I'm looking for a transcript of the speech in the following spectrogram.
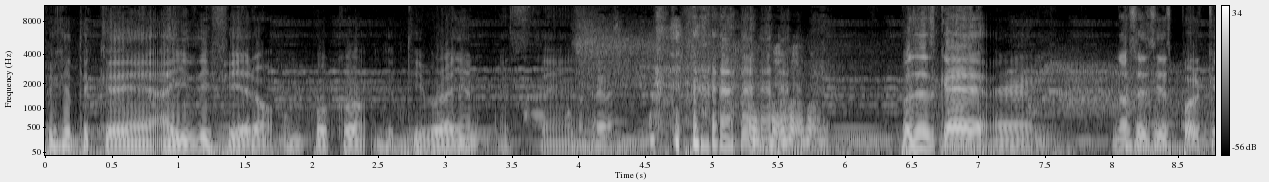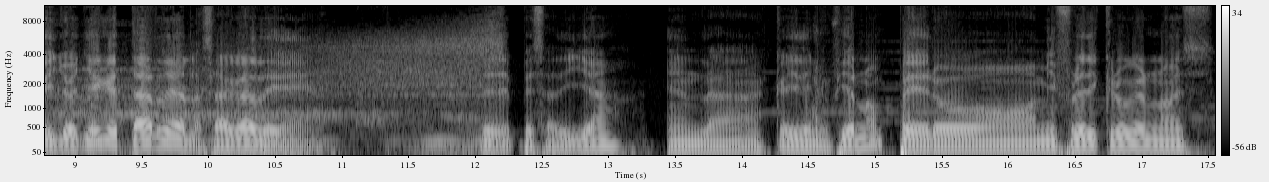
Fíjate que ahí difiero un poco de ti, Brian. Ah, ¿cómo te Este, atreves? pues es que eh, no sé si es porque yo llegué tarde a la saga de, de Pesadilla en la calle del infierno, pero a mí Freddy Krueger no es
